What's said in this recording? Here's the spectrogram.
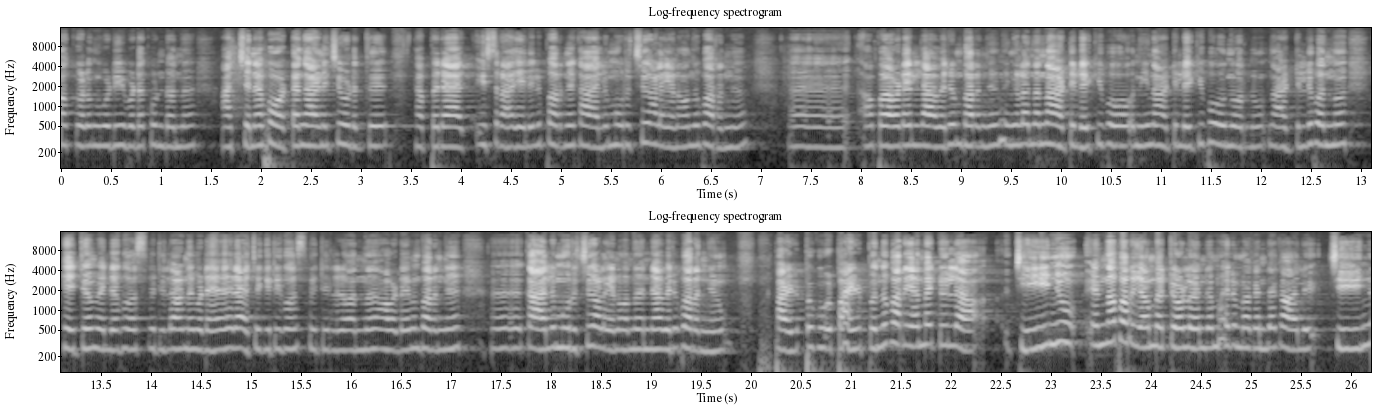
മക്കളും കൂടി ഇവിടെ കൊണ്ടുവന്ന് അച്ഛനെ ഫോട്ടോ കാണിച്ചു കൊടുത്ത്. അപ്പോൾ ഇസ്രായേലിൽ പറഞ്ഞ് കാൽ മുറിച്ച് കളയണമെന്ന് പറഞ്ഞു അപ്പോൾ അവിടെ എല്ലാവരും പറഞ്ഞ് നിങ്ങളെന്നാൽ നാട്ടിലേക്ക് പോ നീ നാട്ടിലേക്ക് പോകുമെന്ന് പറഞ്ഞു. നാട്ടിൽ വന്ന് ഏറ്റവും വലിയ ഹോസ്പിറ്റലാണ് ഇവിടെ രാജഗിരി ഹോസ്പിറ്റലിൽ വന്ന് അവിടെയും പറഞ്ഞ് കാൽ മുറിച്ച് കളയണമെന്ന് തന്നെ അവർ പറഞ്ഞു. പഴുപ്പ് പഴുപ്പെന്ന് പറയാൻ പറ്റില്ല ചീഞ്ഞു എന്നാ പറയാൻ പറ്റുള്ളൂ. എന്റെ മരുമകന്റെ കാൽ ചീഞ്ഞ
